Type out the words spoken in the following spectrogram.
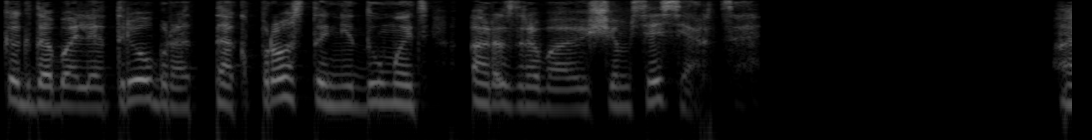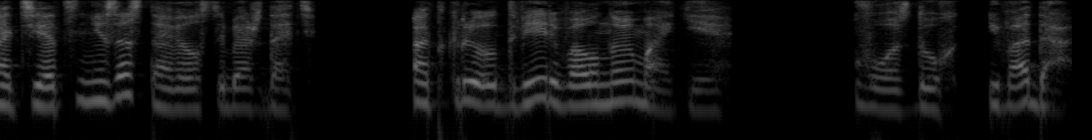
Когда болят ребра, так просто не думать о разрывающемся сердце. Отец не заставил себя ждать. Открыл дверь волной магии. Воздух и вода.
